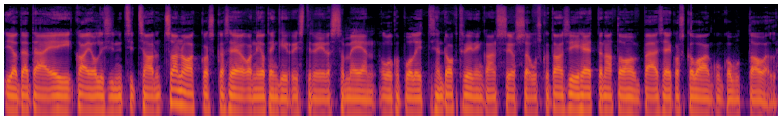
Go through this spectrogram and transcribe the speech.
ja tätä ei kai olisi nyt sitten saanut sanoa, koska se on jotenkin ristiriidassa meidän ulkopoliittisen doktriinin kanssa, jossa uskotaan siihen, että NATO pääsee koska vaan kun kovuttaa ovelle.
